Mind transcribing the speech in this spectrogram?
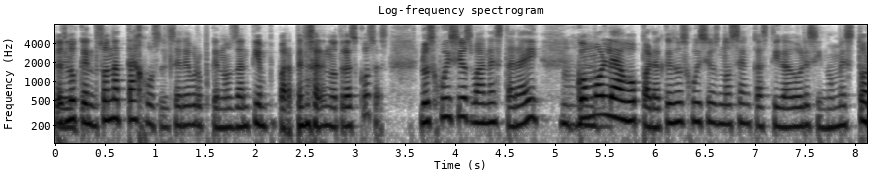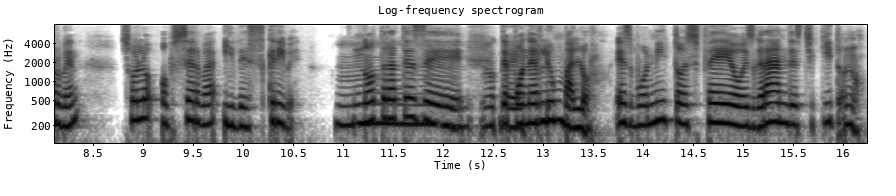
Es lo que son atajos del cerebro porque nos dan tiempo para pensar en otras cosas. Los juicios van a estar ahí. ¿Cómo le hago para que esos juicios no sean castigadores y no me estorben? Solo observa y describe. No trates de, Mm, de ponerle un valor. Es bonito, es feo, es grande, es chiquito. No.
